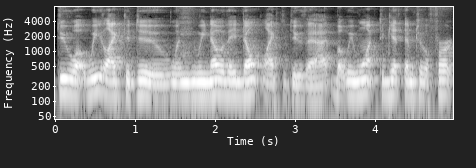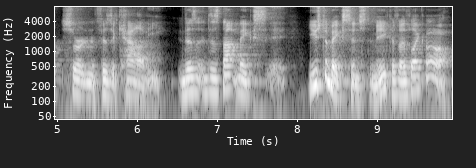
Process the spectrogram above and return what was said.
do what we like to do when we know they don't like to do that, but we want to get them to a certain physicality? It doesn't. It does not make. It used to make sense to me because I was like, oh,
